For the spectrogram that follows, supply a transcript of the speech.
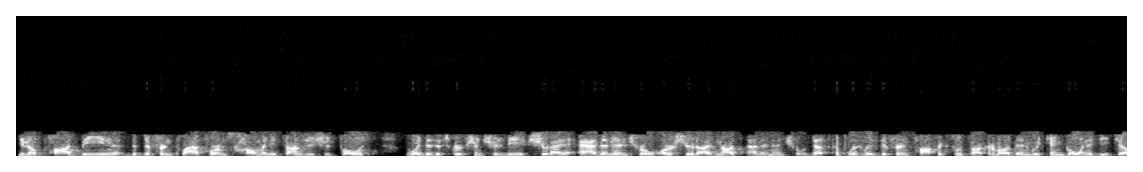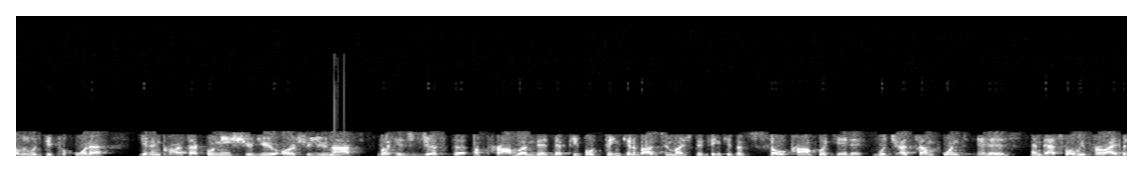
you know, Podbean, the different platforms, how many times you should post, what the description should be. Should I add an intro or should I not add an intro? That's completely different topics we're talking about. Then we can go into details with people who want to get in contact with me. Should you or should you not? But it's just a, a problem that, that people thinking about too much. They think it's so complicated, which at some point it is. And that's why we provide the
